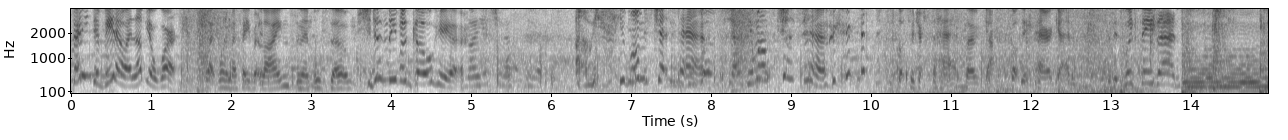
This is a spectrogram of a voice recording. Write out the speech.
Danny DeVito, I love your work. It's like one of my favourite lines. And then also, she doesn't even go here. Nice chest hair. Oh yeah, your mum's chest hair. Your mum's chest hair. I've got to address the hair, so yeah, got this hair again because it's wig season.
